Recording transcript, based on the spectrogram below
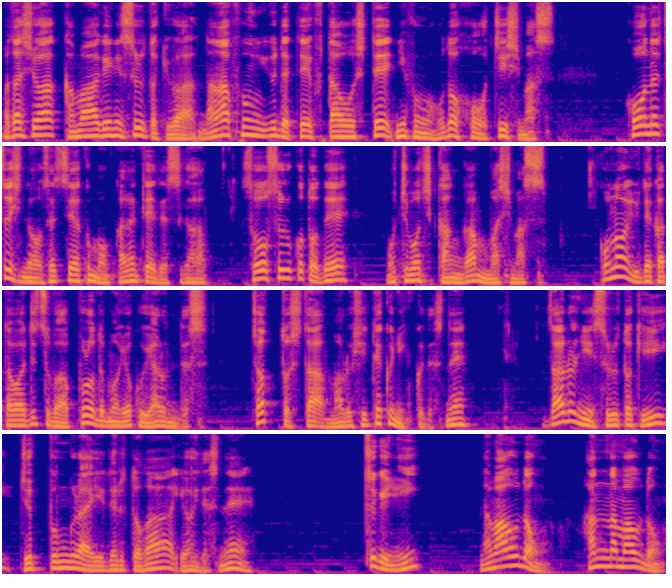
私は釜揚げにするときは7分茹でて蓋をして2分ほど放置します。光熱費の節約も兼ねてですが、そうすることでもちもち感が増します。この茹で方は実はプロでもよくやるんです。ちょっとしたマル秘テクニックですね。ザルにするとき10分ぐらい茹でるとが良いですね。次に、生うどん、半生うどん、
